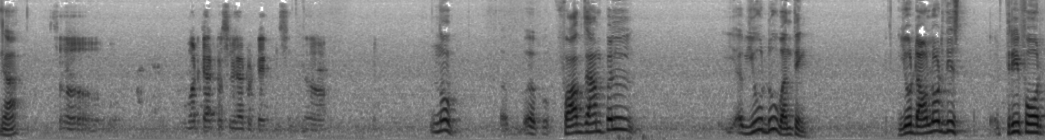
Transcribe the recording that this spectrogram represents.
Yeah. So, what characters we have to take? Uh, no. Uh, uh, for example, you do one thing you download these three four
